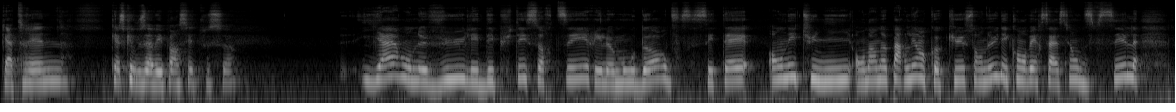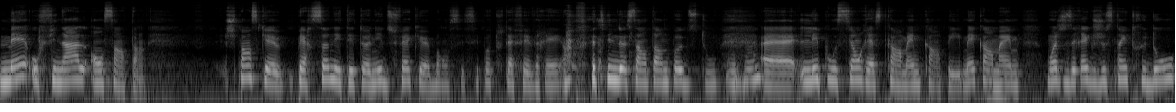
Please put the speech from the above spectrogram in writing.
Catherine, qu'est-ce que vous avez pensé de tout ça? Hier, on a vu les députés sortir et le mot d'ordre, c'était on est unis, on en a parlé en caucus, on a eu des conversations difficiles, mais au final, on s'entend. Je pense que personne n'est étonné du fait que, bon, c'est pas tout à fait vrai. En fait, ils ne s'entendent pas du tout. Mm-hmm. Euh, les positions restent quand même campées. Mais quand mm. même, moi, je dirais que Justin Trudeau,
